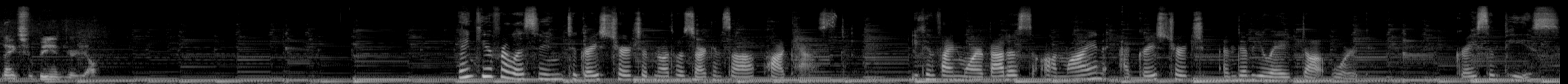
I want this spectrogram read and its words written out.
Thanks for being here, y'all. Thank you for listening to Grace Church of Northwest Arkansas podcast. You can find more about us online at gracechurchnwa.org. Grace and peace.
